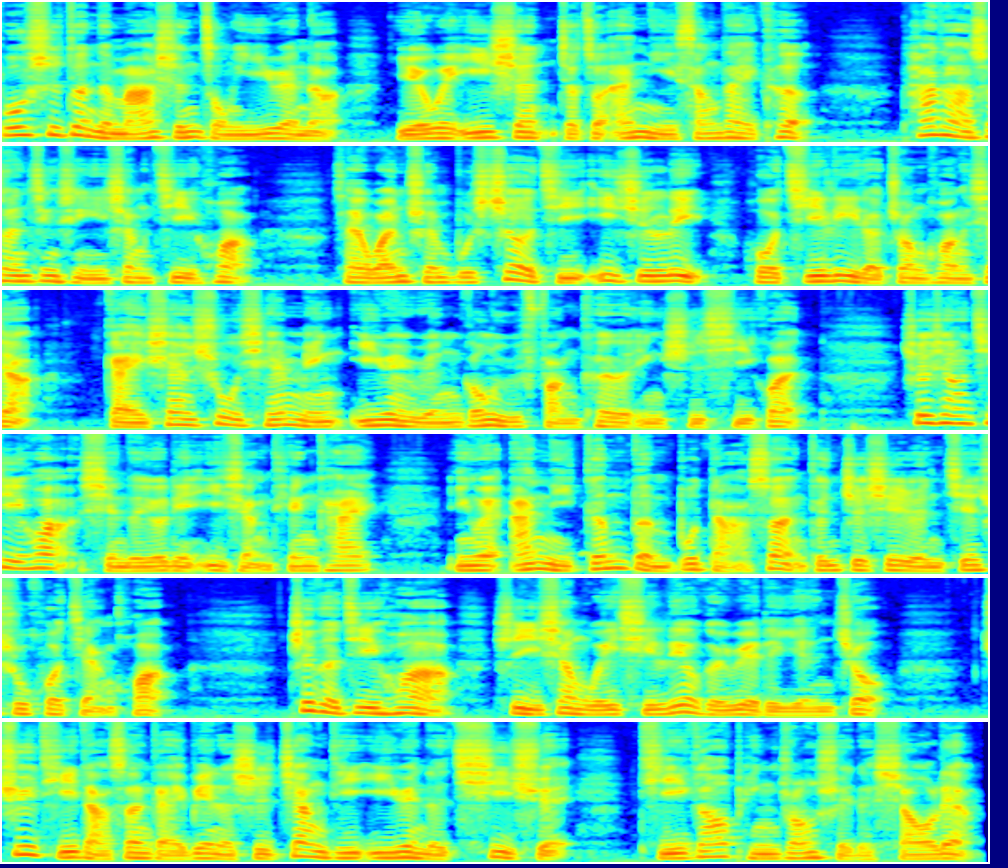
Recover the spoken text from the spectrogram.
波士顿的麻省总医院呢，有一位医生叫做安妮桑代克，他打算进行一项计划，在完全不涉及意志力或激励的状况下，改善数千名医院员工与访客的饮食习惯。这项计划显得有点异想天开。因为安妮根本不打算跟这些人接触或讲话。这个计划是一项为期六个月的研究，具体打算改变的是降低医院的汽水，提高瓶装水的销量。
